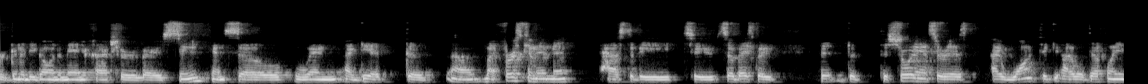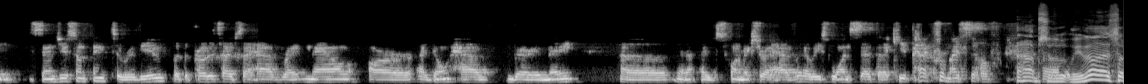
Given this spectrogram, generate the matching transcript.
we're going to be going to manufacture very soon. And so when I get the, uh, my first commitment has to be to, so basically the, the, the, short answer is I want to, I will definitely send you something to review, but the prototypes I have right now are, I don't have very many. Uh, and I just want to make sure I have at least one set that I keep back for myself. Absolutely, no, that's a,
